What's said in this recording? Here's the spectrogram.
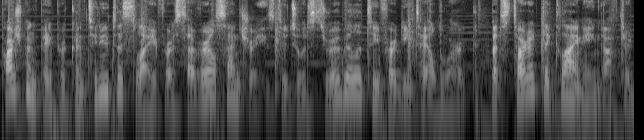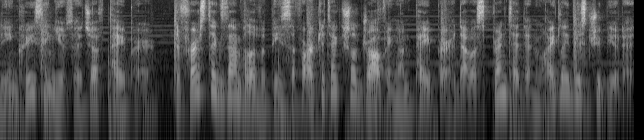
parchment paper continued to slay for several centuries due to its durability for detailed work, but started declining after the increasing usage of paper. The first example of a piece of architectural drawing on paper that was printed and widely distributed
